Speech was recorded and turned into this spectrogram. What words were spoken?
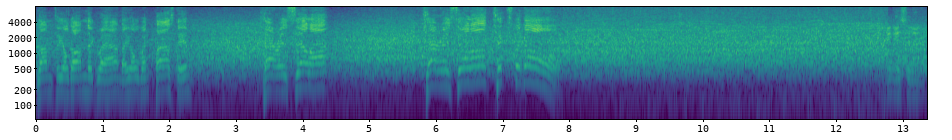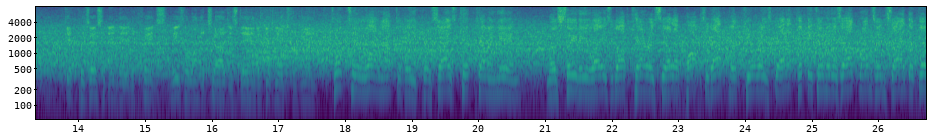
Blumfield on the ground. They all went past him. Caracella. Caracella kicks the goal. Essendon get possession in their defence. He's the one that charges down to give the extra man. Took too long after the precise kick coming in. Misiti lays it off. Caracella pops it up. Mercuri's got it. 52 metres out. Runs inside the 50.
